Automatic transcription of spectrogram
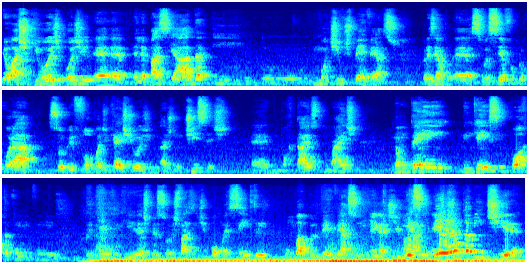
Eu acho que hoje, hoje é, é- ela é baseada em, em motivos perversos. Por exemplo, é, se você for procurar sobre Flow Podcast hoje nas notícias, é, em portais e tudo mais, não tem. ninguém se importa com, com, com o que- as pessoas fazem de bom. É sempre um bagulho perverso e Negativo. e assim, beirando a mentira,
